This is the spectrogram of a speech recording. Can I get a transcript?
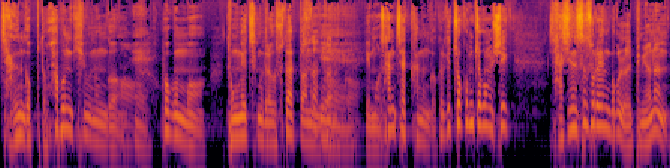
작은 것부터 화분 키우는 거 어. 예. 혹은 뭐 동네 친구들하고 수다 떠는 수다 거, 떠는 예. 거. 예, 뭐 산책하는 거 그렇게 조금 조금씩 자신 스스로의 행복을 넓히면은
